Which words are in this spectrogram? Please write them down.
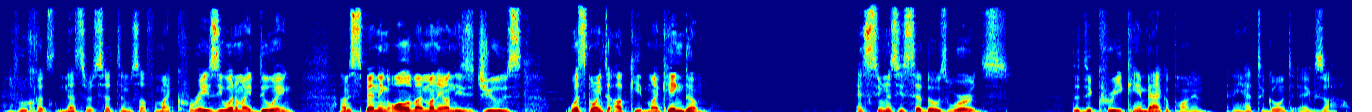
And Nebuchadnezzar said to himself, Am I crazy? What am I doing? I'm spending all of my money on these Jews. What's going to upkeep my kingdom? As soon as he said those words, the decree came back upon him and he had to go into exile.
